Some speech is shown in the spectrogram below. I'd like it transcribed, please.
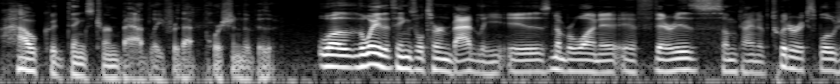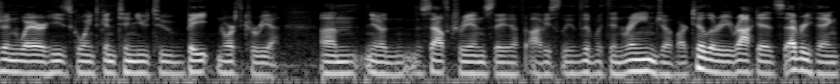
how could things turn badly for that portion of the visit? Well, the way that things will turn badly is number one, if there is some kind of Twitter explosion where he's going to continue to bait North Korea. Um, you know, the South Koreans, they obviously live within range of artillery, rockets, everything.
